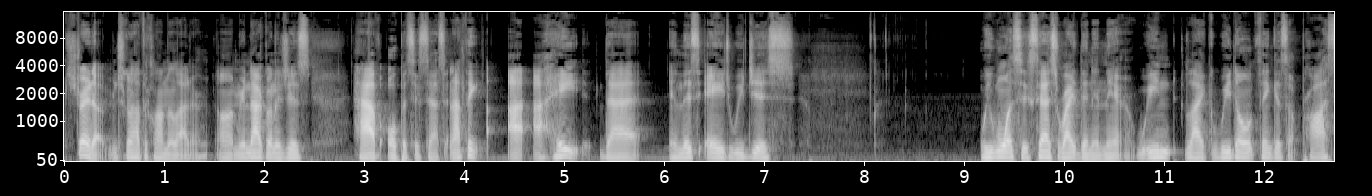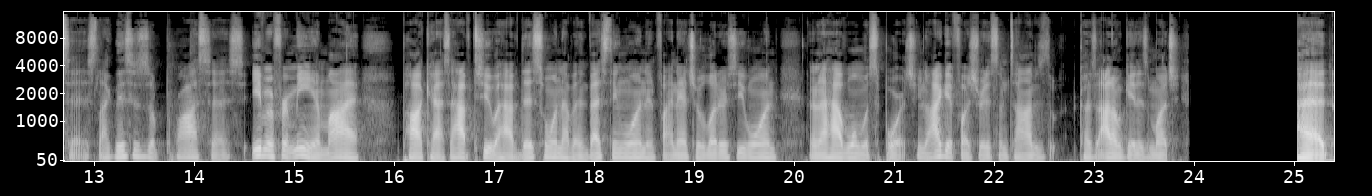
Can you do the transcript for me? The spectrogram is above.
Straight up, you're just gonna have to climb the ladder. Um, you're not gonna just have open success. And I think I, I hate that in this age we just we want success right then and there. We like we don't think it's a process. Like this is a process. Even for me in my podcast, I have two. I have this one, I have an investing one and financial literacy one, and I have one with sports. You know, I get frustrated sometimes because I don't get as much. Had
